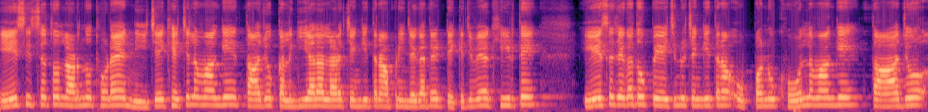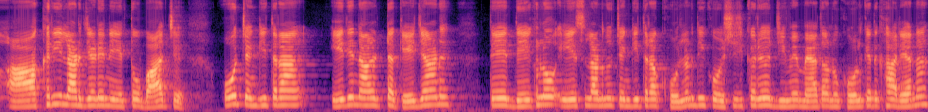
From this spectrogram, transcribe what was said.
ਇਸ ਹਿੱਸੇ ਤੋਂ ਲੜ ਨੂੰ ਥੋੜਾ ਜਿਹਾ ਨੀਚੇ ਖਿੱਚ ਲਵਾਂਗੇ ਤਾਂ ਜੋ ਕਲਗੀ ਵਾਲਾ ਲੜ ਚੰਗੀ ਤਰ੍ਹਾਂ ਆਪਣੀ ਜਗ੍ਹਾ ਤੇ ਟਿਕ ਜਵੇ ਅਖੀਰ ਤੇ। ਇਸ ਜਗ੍ਹਾ ਤੋਂ ਪੇਜ ਨੂੰ ਚੰਗੀ ਤਰ੍ਹਾਂ ਉੱਪਰ ਨੂੰ ਖੋਲ ਲਵਾਂਗੇ ਤਾਂ ਜੋ ਆਖਰੀ ਲੜ ਜਿਹੜੇ ਨੇ ਇਹ ਤੋਂ ਬਾਅਦ ਚ, ਉਹ ਚੰਗੀ ਤਰ੍ਹਾਂ ਇਹਦੇ ਨਾਲ ਢਕੇ ਜਾਣ ਤੇ ਦੇਖ ਲਓ ਇਸ ਲੜ ਨੂੰ ਚੰਗੀ ਤਰ੍ਹਾਂ ਖੋਲਣ ਦੀ ਕੋਸ਼ਿਸ਼ ਕਰਿਓ, ਜਿਵੇਂ ਮੈਂ ਤੁਹਾਨੂੰ ਖੋਲ ਕੇ ਦਿਖਾ ਰਿਹਾ ਨਾ।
